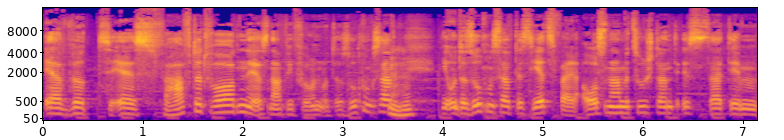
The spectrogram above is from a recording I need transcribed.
Er wird, er ist verhaftet worden, er ist nach wie vor in Untersuchungshaft. Mhm. Die Untersuchungshaft ist jetzt, weil Ausnahmezustand ist, seit dem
